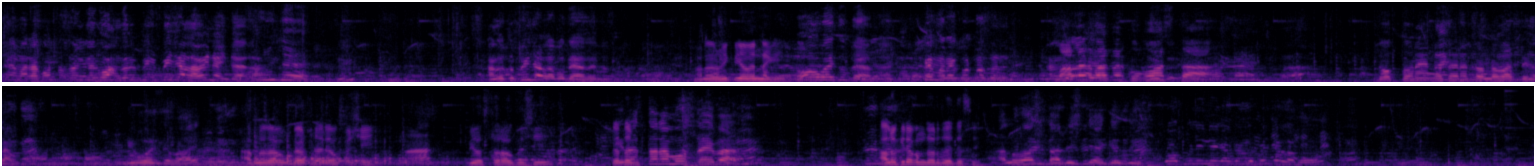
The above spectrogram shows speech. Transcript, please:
ক্যামেরা করতেছেন কেউ আঙ্গুর পিজা লাগাই নাই দাদা আঙ্গুর তো পিজা লাগাবো দেখা যায় না। বিক্রি হবেন নাকি? ও ভাই তো দেখা ক্যামেরা করতেছেন। মালের বাজার খুব সস্তা। ডক্টরে নসরে ধন্যবাদ দিলাম। কি হয়েছে ভাই? আপনারাও ব্যবসায়ীরাও খুশি? হ্যাঁ? গৃহস্থরাও খুশি? এবার। আলু কীরকম দর যাইতেছে? আলু সস্তা বিশ টাকা কেজি।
